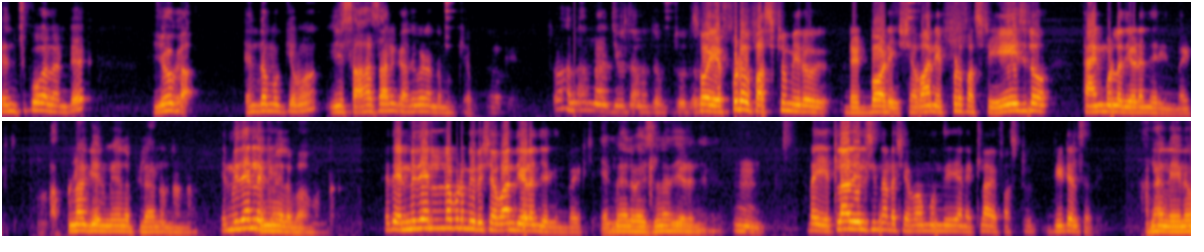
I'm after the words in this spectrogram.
పెంచుకోవాలంటే యోగా ఎంత ముఖ్యమో ఈ సాహసానికి అది కూడా అంత ముఖ్యం. సో అలా నా జీవితంలో చెప్తూ సో ఎప్పుడు ఫస్ట్ మీరు డెడ్ బాడీ శవాన్ని ఎప్పుడు ఫస్ట్ ఏజ్లో ట్యాంక్ బండ్లో తీయడం జరిగింది బయటికి? అప్పుడు నాకు ఎనిమిదేళ్ళ పిల్లని ఉంటున్నా ఎనిమిదేళ్ళ బాగుంటా అయితే ఎనిమిదేళ్ళు ఉన్నప్పుడు మీరు శవాన్ని తీయడం జరిగింది బయటికి? ఎనిమిదేళ్ళ వయసులో చేయడం జరిగింది. అంటే ఎట్లా తెలిసిందంట శవం ఉంది అని ఎట్లా ఫస్ట్ డీటెయిల్స్ అది? అన్న నేను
